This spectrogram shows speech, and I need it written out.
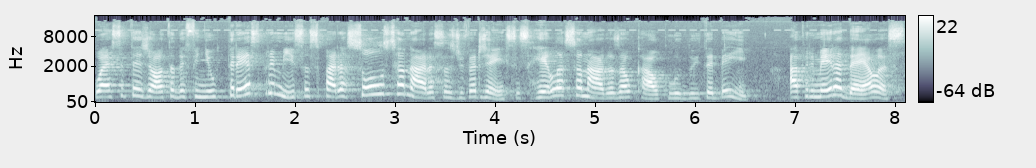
o STJ definiu três premissas para solucionar essas divergências relacionadas ao cálculo do ITBI. A primeira delas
